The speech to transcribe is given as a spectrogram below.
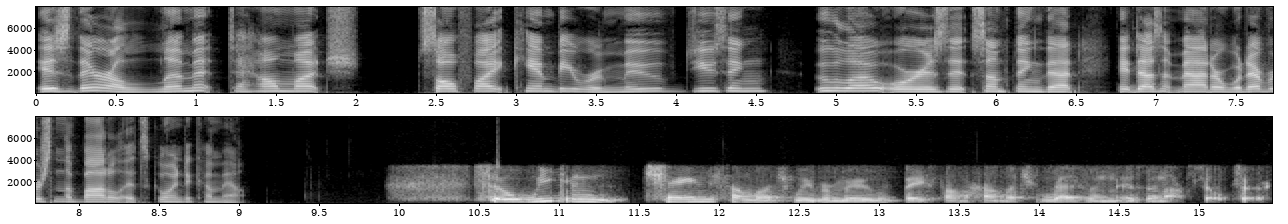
Is there a limit to how much sulfite can be removed using Ullo, or is it something that it doesn't matter, whatever's in the bottle, it's going to come out? So we can change how much we remove based on how much resin is in our filter.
